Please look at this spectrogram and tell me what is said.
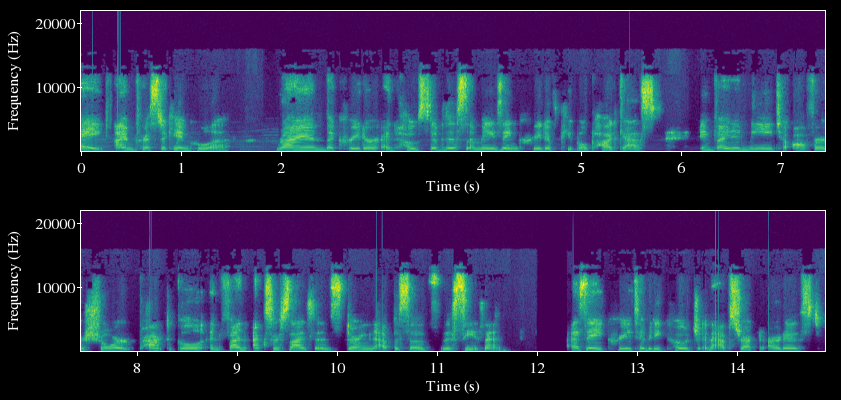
I'm Krista Kankula. Ryan, the creator and host of this amazing Creative People podcast, invited me to offer short, practical, and fun exercises during the episodes this season. As a creativity coach and abstract artist,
